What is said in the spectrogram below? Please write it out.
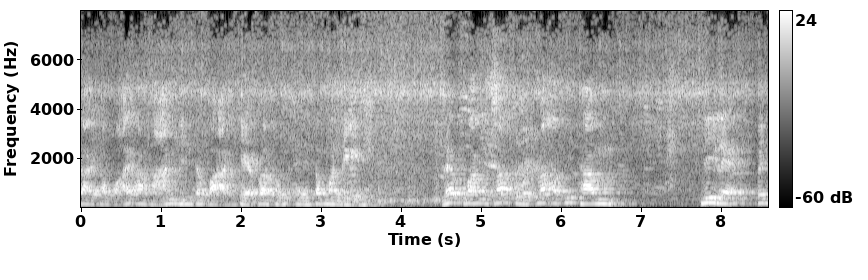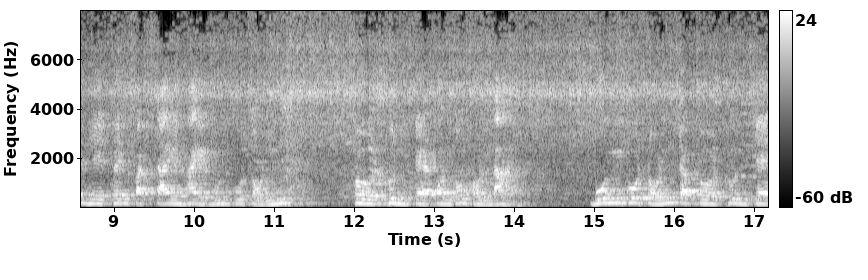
ได้ถวายอาหารบิณฑบาตแก่พระสงฆ์องค์สมมาเนรและฟังพระสวดพระอภิธรรม นี่แหละเป็นเหตุเป็นปัจจัยให้บุญกุศลเกิดขึ้นแก่ตนของตนได้ บุญกุศลจะเกิดขึ้นแก่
